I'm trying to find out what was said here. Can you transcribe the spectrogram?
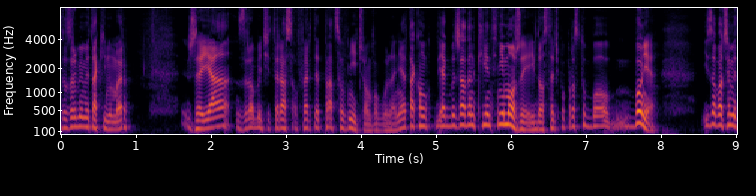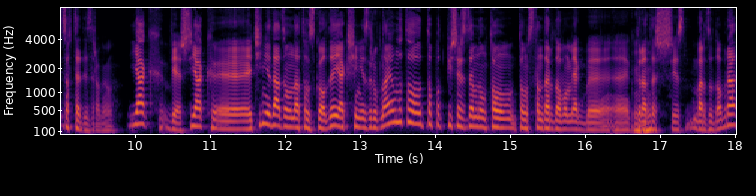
to zrobimy taki numer, że ja zrobię ci teraz ofertę pracowniczą w ogóle, nie? Taką, jakby żaden klient nie może jej dostać po prostu, bo, bo nie i zobaczymy, co wtedy zrobią. Jak, wiesz, jak e, ci nie dadzą na to zgody, jak się nie zrównają, no to, to podpiszesz ze mną tą, tą standardową jakby, e, która mhm. też jest bardzo dobra,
